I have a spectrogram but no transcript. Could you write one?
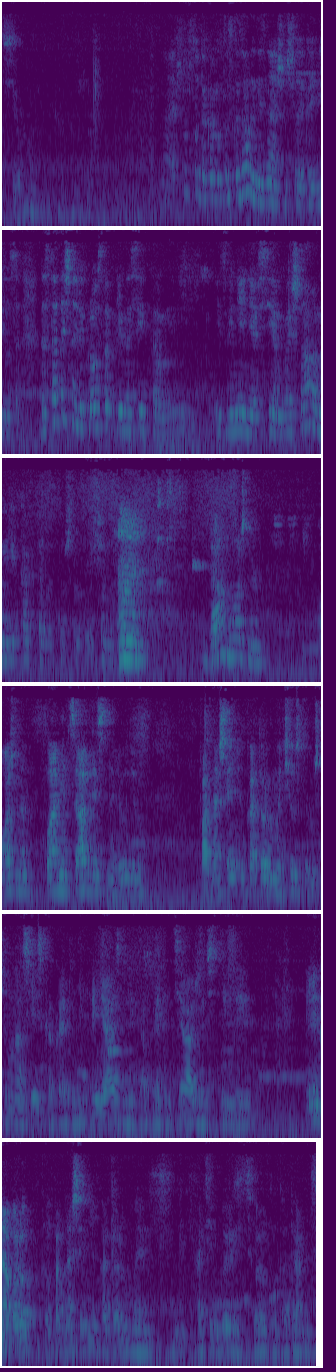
Все, Знаешь, ну что-то кому-то сказал и не знаешь, что человек обиделся. Достаточно ли просто приносить там извинения всем вайшнавам или как-то вот ну, что-то еще можно? Да, можно. Можно кланяться адресно людям, по отношению к которым мы чувствуем, что у нас есть какая-то неприязнь или какая-то тяжесть, или, или наоборот, по отношению к которым мы хотим выразить свою благодарность,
